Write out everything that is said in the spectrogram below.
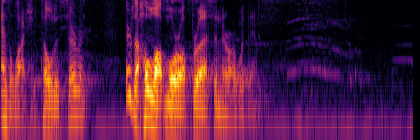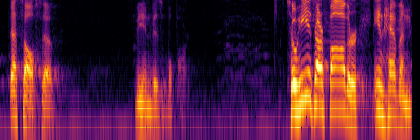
As Elisha told his servant, there's a whole lot more for us than there are with them. That's also the invisible part. So he is our Father in heaven.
